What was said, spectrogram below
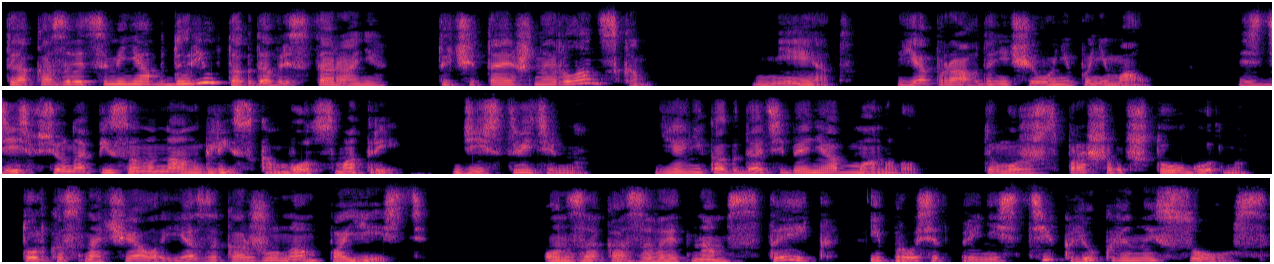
Ты, оказывается, меня обдурил тогда в ресторане. Ты читаешь на ирландском? Нет, я правда ничего не понимал. Здесь все написано на английском. Вот, смотри. Действительно, я никогда тебя не обманывал. Ты можешь спрашивать что угодно. Только сначала я закажу нам поесть. Он заказывает нам стейк и просит принести клюквенный соус.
